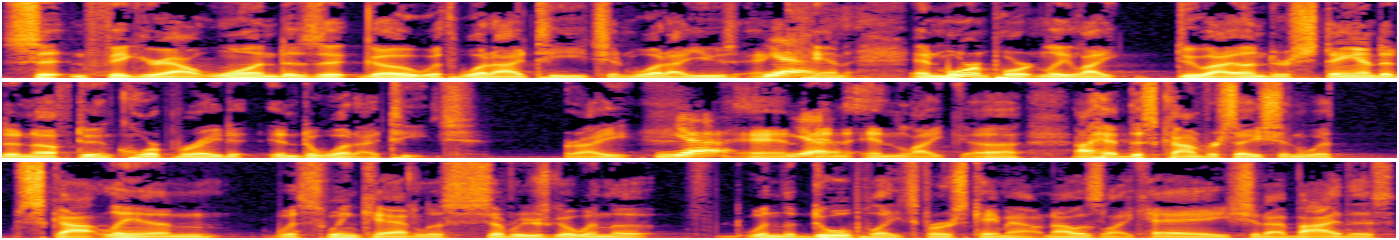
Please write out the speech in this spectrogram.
sit and figure out one does it go with what I teach and what I use and yes. can and more importantly like do I understand it enough to incorporate it into what I teach right yeah and yes. and and like uh, I had this conversation with Scott Lynn with Swing Catalyst several years ago when the when the dual plates first came out, and I was like, "Hey, should I buy this?"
